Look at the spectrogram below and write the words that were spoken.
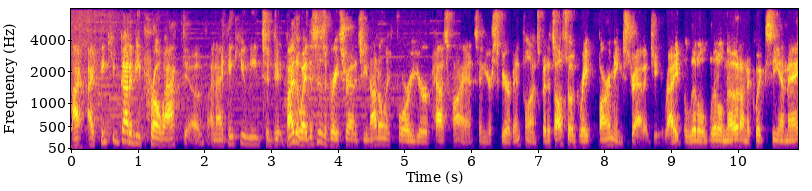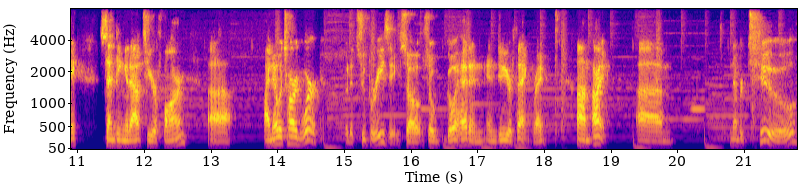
I, I, think you've got to be proactive, and I think you need to do. By the way, this is a great strategy not only for your past clients and your sphere of influence, but it's also a great farming strategy, right? A little little note on a quick CMA, sending it out to your farm. Uh, I know it's hard work, but it's super easy. So so go ahead and, and do your thing, right? Um, all right. Um, number two,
